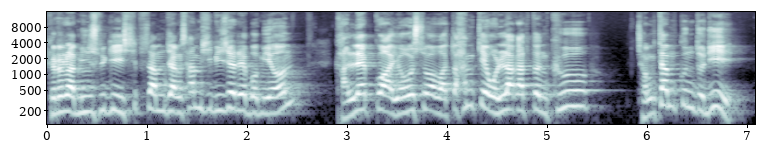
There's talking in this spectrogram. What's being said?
그러나 민수기 13장 32절에 보면 갈렙과 여호수아와 또 함께 올라갔던 그 정탐꾼들이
